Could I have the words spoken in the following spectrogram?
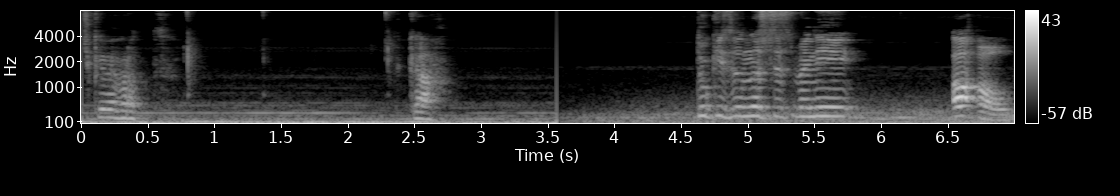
Чакай бе, брат. Така. Тук изведнъж се смени... О-о!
